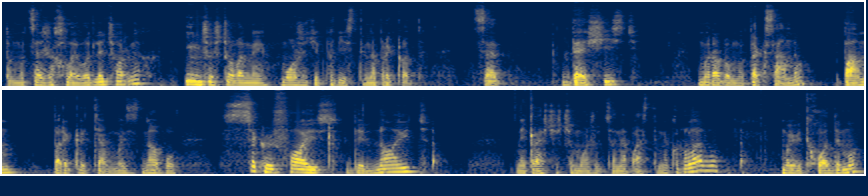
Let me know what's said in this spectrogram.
Тому це жахливо для чорних. Інше, що вони можуть відповісти, наприклад, це D6. Ми робимо так само. Пам, перекриття. Ми знову sacrifice the knight. Найкраще, що можуть, це напасти на королеву. Ми відходимо.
